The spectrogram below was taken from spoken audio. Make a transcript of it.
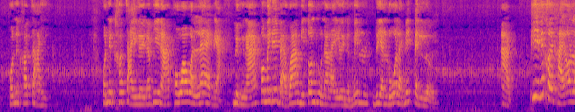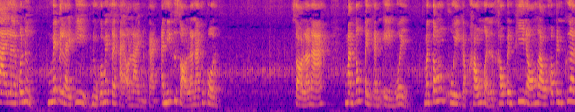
ๆ คนหนึ่งเข้าใจ คนหนึ่งเข้าใจเลยนะพี่นะ เพราะว่าวันแรกเนี่ยหนึ่งนะก็ไม่ได้แบบว่ามีต้นทุนอะไรเลยหนึ่งไม่เรียนรู้อะไรไม่เป็นเลย อะพี่ไม่เคยขายออนไลน์เลยคนหนึ่งไม่เป็นไรพี่หนูก็ไม่เคยขายออนไลน์เหมือนกัน อันนี้คือสอนแล้วนะทุกคน สอนแล้วนะ มันต้องเป็นกันเองเว้ยมันต้องคุยกับเขาเหมือนเขาเป็นพี่น้องเราเขาเป็นเพื่อน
